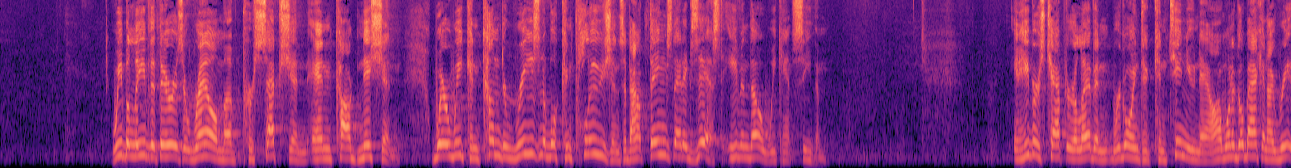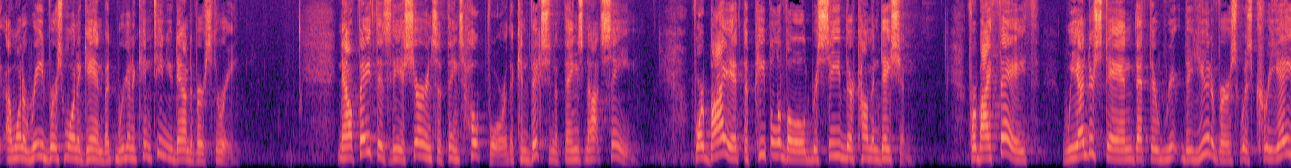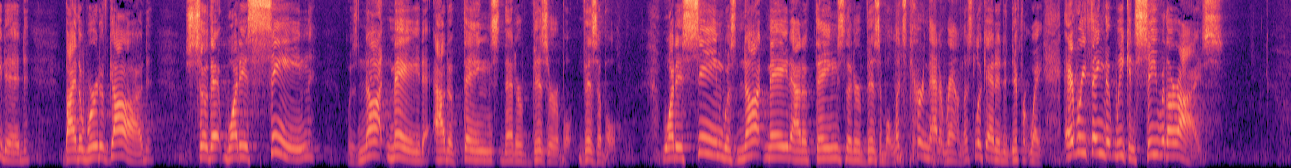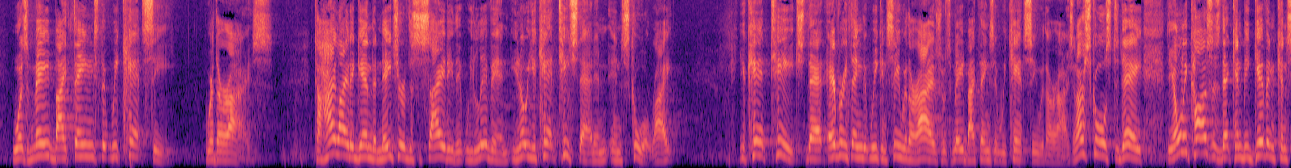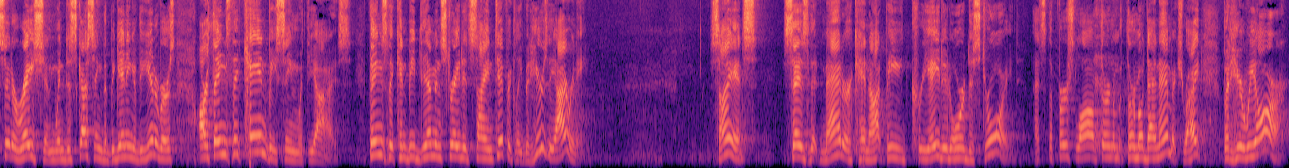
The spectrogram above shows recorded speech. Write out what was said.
We believe that there is a realm of perception and cognition where we can come to reasonable conclusions about things that exist, even though we can't see them. In Hebrews chapter 11, we're going to continue now. I want to go back and I, re- I want to read verse 1 again, but we're going to continue down to verse 3. Now, faith is the assurance of things hoped for, the conviction of things not seen. For by it the people of old received their commendation. For by faith we understand that the, the universe was created by the Word of God, so that what is seen was not made out of things that are visible. visible. What is seen was not made out of things that are visible. Let's turn that around. Let's look at it a different way. Everything that we can see with our eyes was made by things that we can't see with our eyes. To highlight again the nature of the society that we live in, you know, you can't teach that in, in school, right? You can't teach that everything that we can see with our eyes was made by things that we can't see with our eyes. In our schools today, the only causes that can be given consideration when discussing the beginning of the universe are things that can be seen with the eyes, things that can be demonstrated scientifically. But here's the irony Science says that matter cannot be created or destroyed. That's the first law of thermodynamics, right? But here we are.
